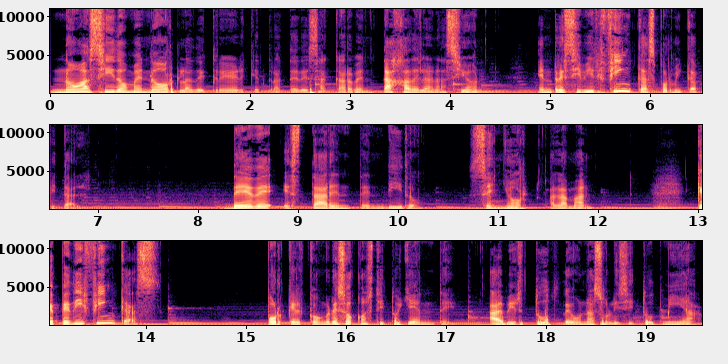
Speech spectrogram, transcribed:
no ha sido menor la de creer que traté de sacar ventaja de la nación en recibir fincas por mi capital. Debe estar entendido, señor Alamán, que pedí fincas porque el Congreso Constituyente, a virtud de una solicitud mía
